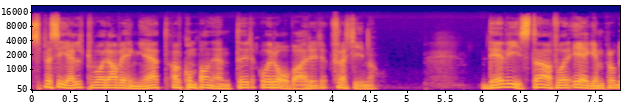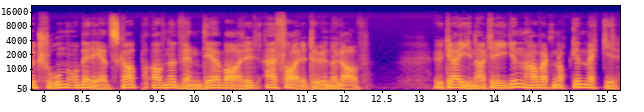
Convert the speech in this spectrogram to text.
spesielt vår avhengighet av komponenter og råvarer fra Kina. Det viste at vår egen produksjon og beredskap av nødvendige varer er faretruende lav. Ukraina-krigen har vært nok en vekker,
